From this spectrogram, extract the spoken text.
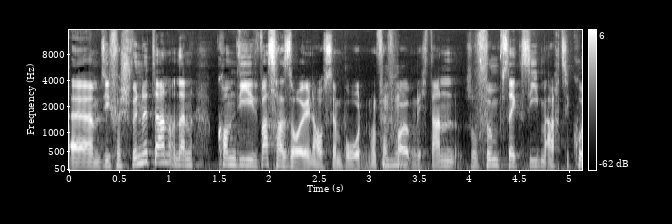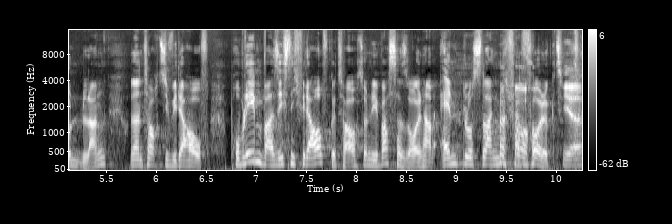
Ähm, sie verschwindet dann und dann kommen die Wassersäulen aus dem Boden und verfolgen dich dann so 5, 6, 7, 8 Sekunden lang und dann taucht sie wieder auf. Problem war, sie ist nicht wieder aufgetaucht, sondern die Wassersäulen haben endlos lang mich verfolgt. ja,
